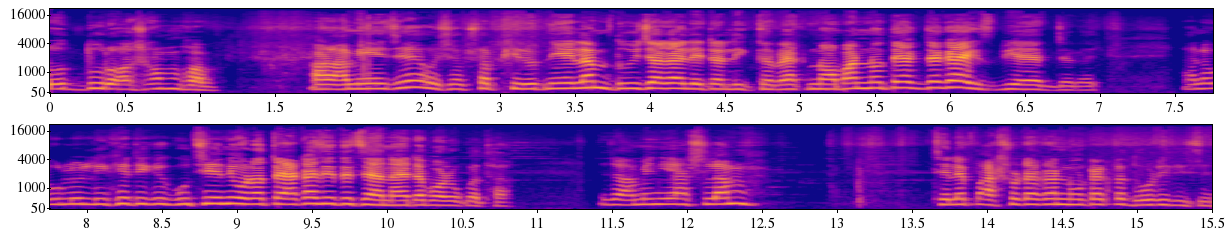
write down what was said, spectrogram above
রোদ্দুর অসম্ভব। আর আমি এই যে ওইসব সব ফেরত নিয়ে এলাম, দুই জায়গায় লেটার লিখতে হবে। এক নবান্নতে এক জায়গায় এসবিআই এক জায়গায়। মানে ওগুলো লিখে টিখে গুছিয়ে নিই ওরা তো একা যেতে চায় না, এটা বড় কথা। যে আমি নিয়ে আসলাম, ছেলে পাঁচশো টাকার নোট একটা ধরে দিছে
